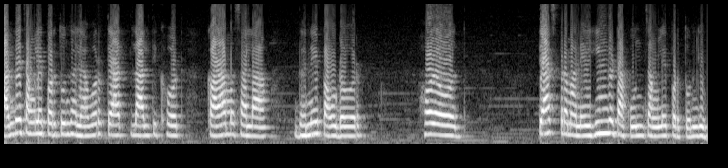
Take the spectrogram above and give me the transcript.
कांदे चांगले परतून झाल्यावर त्यात लाल तिखट काळा मसाला धने पावडर हळद त्याचप्रमाणे हिंग टाकून चांगले परतून घेऊ.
